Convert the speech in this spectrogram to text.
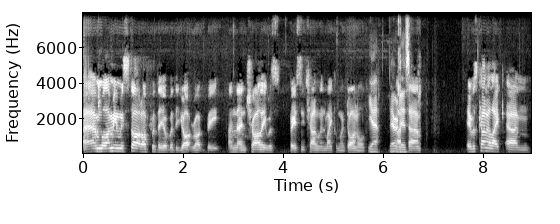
Um, well, I mean, we start off with the with the yacht rock beat, and then Charlie was basically channeling Michael McDonald. Yeah, there it is. Um, it was kind of like um,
